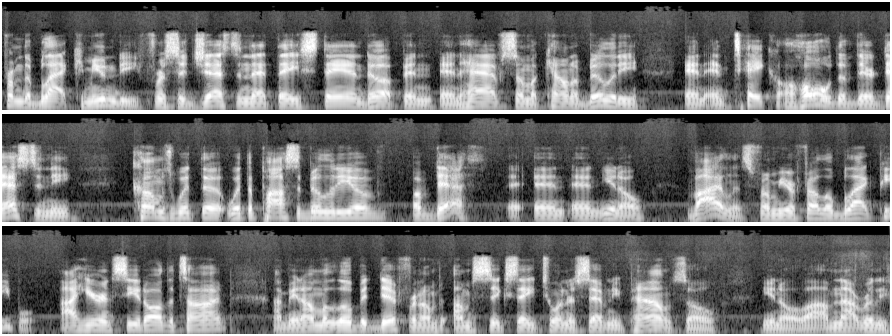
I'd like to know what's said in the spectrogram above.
from the Black community for suggesting that they stand up and and have some accountability and and take a hold of their destiny, comes with the with the possibility of of death and and you know violence from your fellow Black people. I hear and see it all the time. I mean, I'm a little bit different. I'm I'm 6'8", 270 pounds, so you know I'm not really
